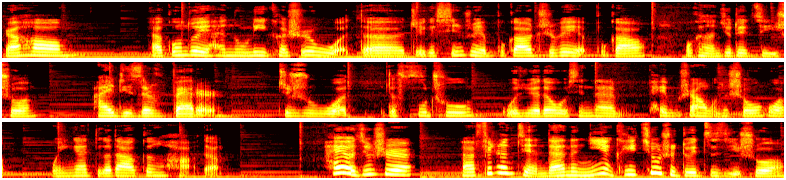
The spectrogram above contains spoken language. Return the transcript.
然后啊，工作也很努力，可是我的这个薪水也不高，职位也不高，我可能就对自己说，I deserve better，就是我的付出，我觉得我现在配不上我的收获。我应该得到更好的，还有就是，啊，非常简单的，你也可以就是对自己说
